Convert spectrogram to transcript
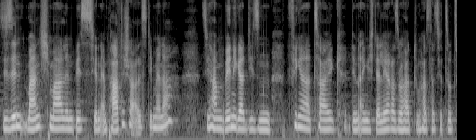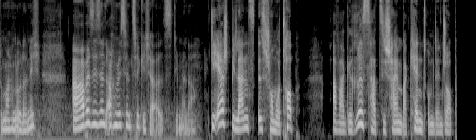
Sie sind manchmal ein bisschen empathischer als die Männer. Sie haben weniger diesen Fingerzeig, den eigentlich der Lehrer so hat, du hast das jetzt so zu machen oder nicht. Aber sie sind auch ein bisschen zickiger als die Männer. Die Erstbilanz ist schon mal top. Aber Geriss hat sie scheinbar kennt um den Job.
